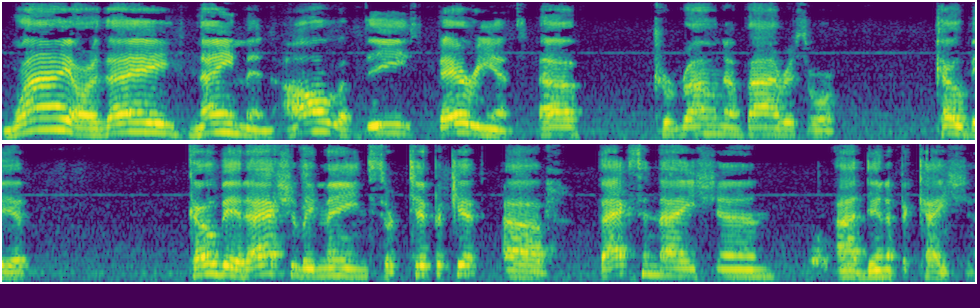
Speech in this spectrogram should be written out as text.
Why are they naming all of these variants of coronavirus or COVID? COVID actually means certificate of vaccination identification.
